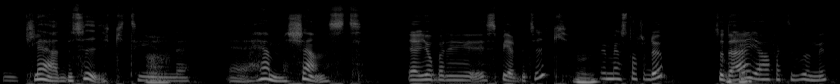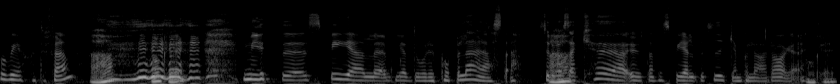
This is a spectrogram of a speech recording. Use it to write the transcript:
i klädbutik till eh, hemtjänst. Jag jobbade i spelbutik, Mm. jag startade upp. Så där, Okej. jag har faktiskt vunnit på V75. Aha, okej. Mitt eh, spel blev då det populäraste. Så det var Aha. så här kö utanför spelbutiken på lördagar. Okej.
